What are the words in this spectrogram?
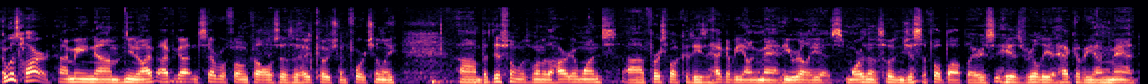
it was hard. I mean, um, you know, I've, I've, gotten several phone calls as a head coach, unfortunately, um, but this one was one of the harder ones. Uh, first of all, because he's a heck of a young man. He really is. More than, just a football player, he is really a heck of a young man.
